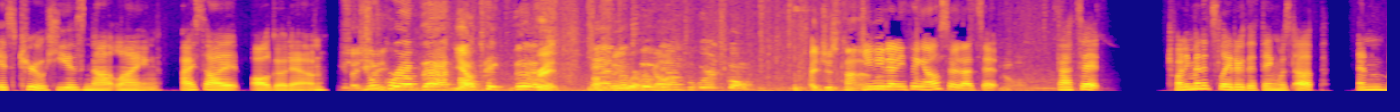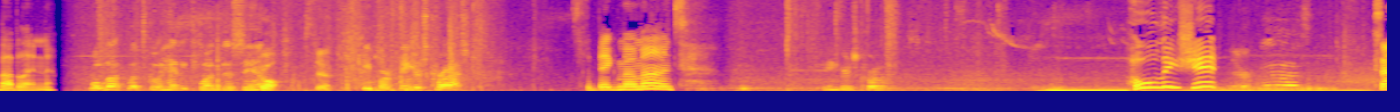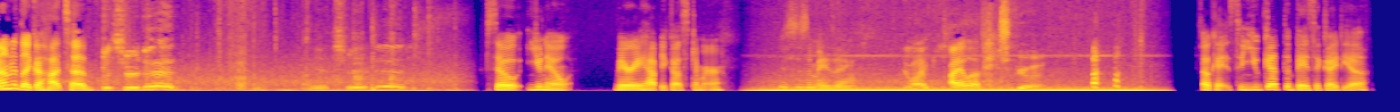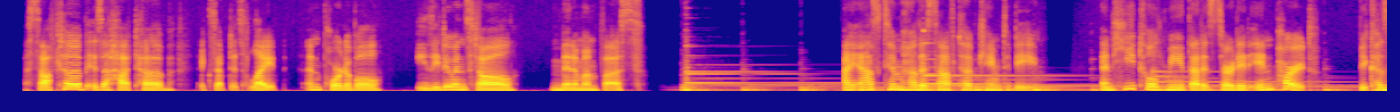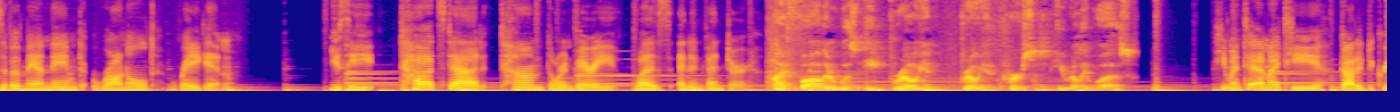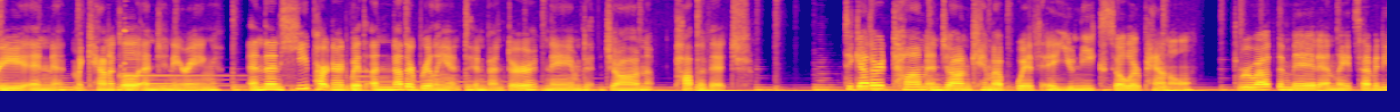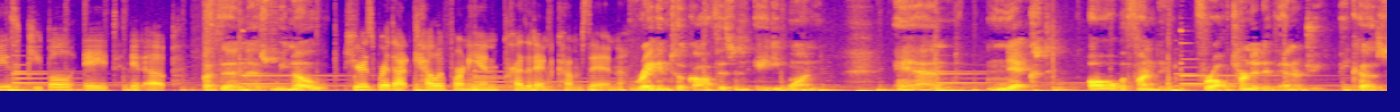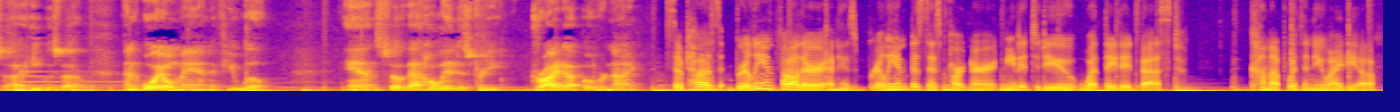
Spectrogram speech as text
it's true. He is not lying. I saw it all go down. You'll grab that. Yeah. I'll take this. Great. I'll And let's go going. down to where it's going. I just kind of. Do you need anything else or that's it? No. That's it. 20 minutes later, the thing was up and bubbling. Well, look, let's go ahead and plug this in. Cool. Let's do it. Keep our fingers crossed. It's the big moment. Fingers crossed. Holy shit! There it goes. Sounded like a hot tub. It sure did. It sure did. So, you know, very happy customer. This is amazing. You like? I love it. Good. Okay, so you get the basic idea. A soft tub is a hot tub, except it's light and portable, easy to install, minimum fuss. I asked him how the soft tub came to be, and he told me that it started in part because of a man named Ronald Reagan. You see, Todd's dad, Tom Thornbury, was an inventor. My father was a brilliant, brilliant person. He really was. He went to MIT, got a degree in mechanical engineering, and then he partnered with another brilliant inventor named John Popovich. Together, Tom and John came up with a unique solar panel. Throughout the mid and late 70s, people ate it up. But then, as we know, Here's where that Californian president comes in. Reagan took office in 81 and nixed all the funding for alternative energy because uh, he was a, an oil man, if you will. And so that whole industry dried up overnight. So Todd's brilliant father and his brilliant business partner needed to do what they did best come up with a new idea.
